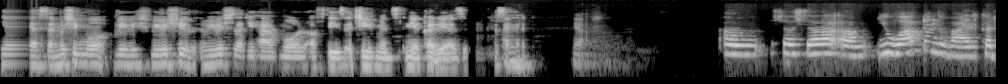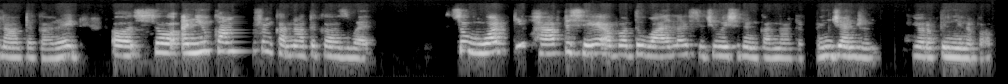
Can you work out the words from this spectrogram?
Yes and wishing more we wish we wish you we wish that you have more of these achievements in your career as ahead. yeah. Um, so, sir, um, you worked on the wild Karnataka, right? Uh, so, and you come from Karnataka as well. So, what do you have to say about the wildlife situation in Karnataka in general? Your opinion about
